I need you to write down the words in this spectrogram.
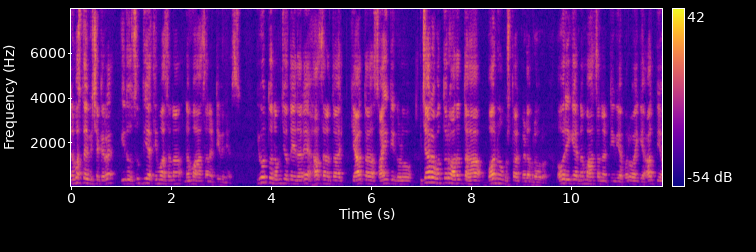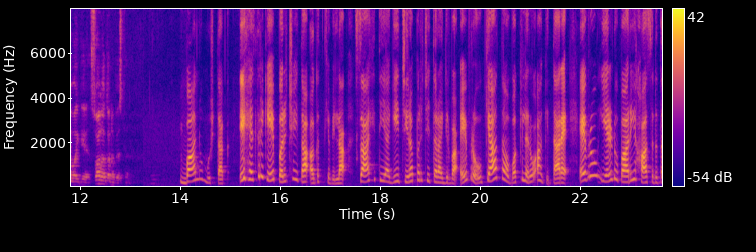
ನಮಸ್ತೆ ವೀಕ್ಷಕರೇ, ಇದು ಸುದ್ದಿಯ ಸಿಂಹಾಸನ ನಮ್ಮ ಹಾಸನ ಟಿವಿ ನ್ಯೂಸ್. ಇವತ್ತು ನಮ್ಮ ಜೊತೆ ಇದ್ದಾರೆ ಹಾಸನದ ಖ್ಯಾತ ಸಾಹಿತಿಗಳು, ವಿಚಾರವಂತರು ಆದಂತಹ ಬಾನು ಮುಷ್ತಾಕ್ ಮೇಡಮ್ ರವರು. ಅವರಿಗೆ ನಮ್ಮ ಹಾಸನ ಟಿವಿಯ ಪರವಾಗಿ ಆತ್ಮೀಯವಾಗಿ ಸ್ವಾಗತ ಬಯಸ್ತೇನೆ. ಬಾನು ಮುಷ್ತಾಕ್ ಈ ಹೆಸರಿಗೆ ಪರಿಚಯದ ಅಗತ್ಯವಿಲ್ಲ. ಸಾಹಿತಿಯಾಗಿ ಚಿರಪರಿಚಿತರಾಗಿರುವ ಇವರು ಖ್ಯಾತ ವಕೀಲರು ಆಗಿದ್ದಾರೆ. ಇವರು ಎರಡು ಬಾರಿ ಹಾಸನದ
